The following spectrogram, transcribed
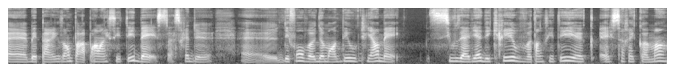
euh, ben, par exemple, par rapport à l'anxiété, ben, ça serait de... euh, des fois, on va demander au client, ben, si vous aviez à décrire votre anxiété, euh, elle serait comment?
